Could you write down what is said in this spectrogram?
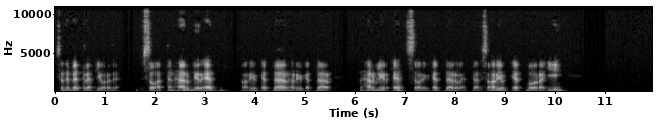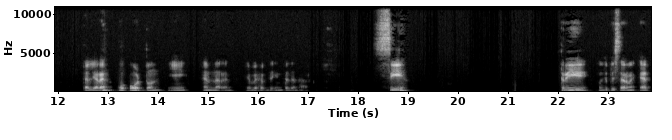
Så det är bättre att göra det. Så att den här blir 1. Har jag 1 där, har jag 1 där. Den här blir 1, så har jag 1 där och 1 där. Så har jag 1 bara i täljaren och 18 i ämnaren. Jag behövde inte den här. C. 3 multiplicerar med 1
